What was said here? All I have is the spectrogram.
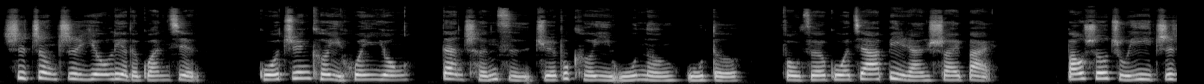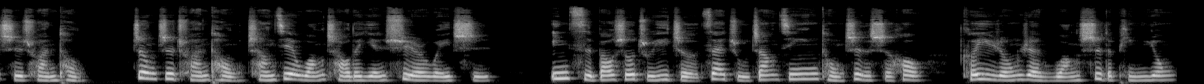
是政治优劣的关键。国君可以昏庸，但臣子绝不可以无能无德。否则，国家必然衰败。保守主义支持传统，政治传统常借王朝的延续而维持。因此，保守主义者在主张精英统治的时候，可以容忍王室的平庸，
